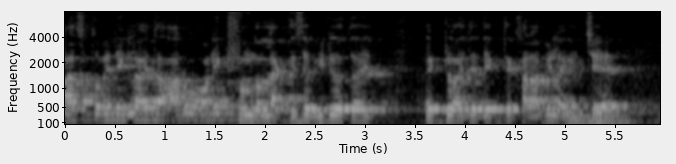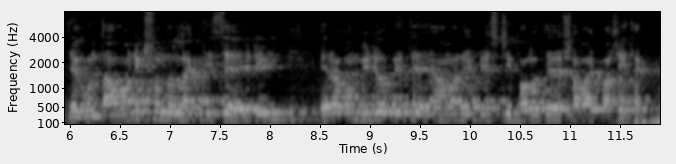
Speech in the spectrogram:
বাস্তবে দেখলে হয়তো আরও অনেক সুন্দর লাগতেছে। ভিডিওতে একটু হয়তো দেখতে খারাপই লাগছে দেখুন, তাও অনেক সুন্দর লাগতেছে। এটি এরকম ভিডিও পেতে আমার এই পেজটি ফলোতে সবাই পাশেই থাকবে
